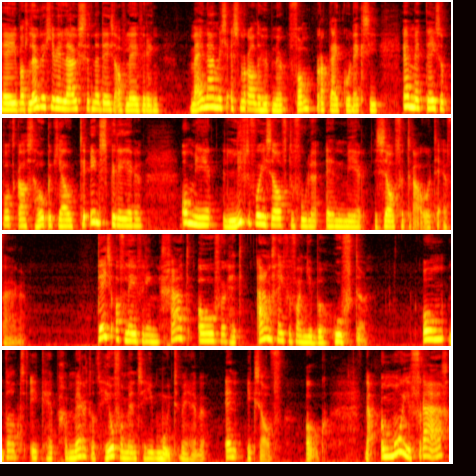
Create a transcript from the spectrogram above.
Hey, wat leuk dat je weer luistert naar deze aflevering. Mijn naam is Esmeralda Hubner van Praktijk Connectie en met deze podcast hoop ik jou te inspireren om meer liefde voor jezelf te voelen en meer zelfvertrouwen te ervaren. Deze aflevering gaat over het aangeven van je behoeften. Omdat ik heb gemerkt dat heel veel mensen hier moeite mee hebben en ikzelf ook. Nou, een mooie vraag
